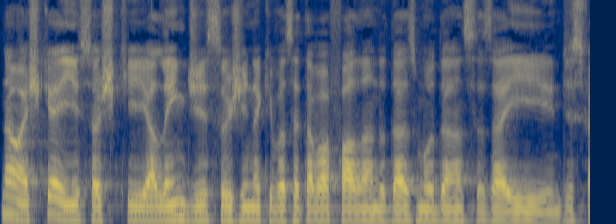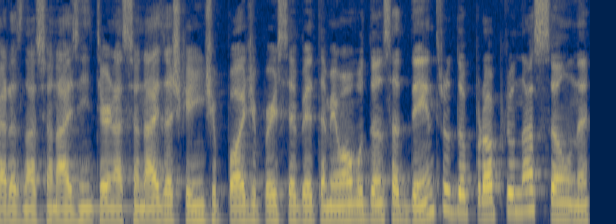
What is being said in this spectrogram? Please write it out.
Não, acho que é isso. Acho que além disso, Gina, que você estava falando das mudanças aí de esferas nacionais e internacionais, acho que a gente pode perceber também uma mudança dentro do próprio nação, né?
